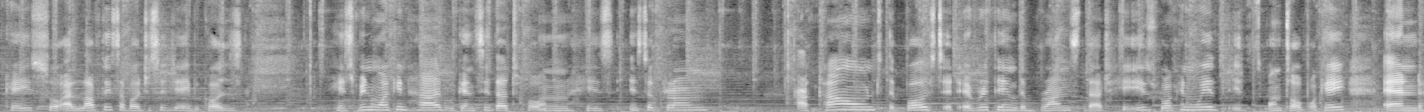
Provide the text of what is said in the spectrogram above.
okay? So i love this about Juicy J because he's been working hard. We can see that on his instagram account the post and everything the brands that he is working with it's on top okay? And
